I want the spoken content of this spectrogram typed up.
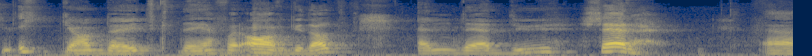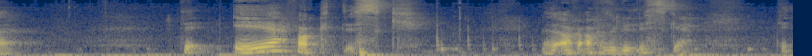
som ikke har bøyd kne for avgudene enn det du ser. Eh, det er faktisk Akkurat som Gud hvisker. Det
